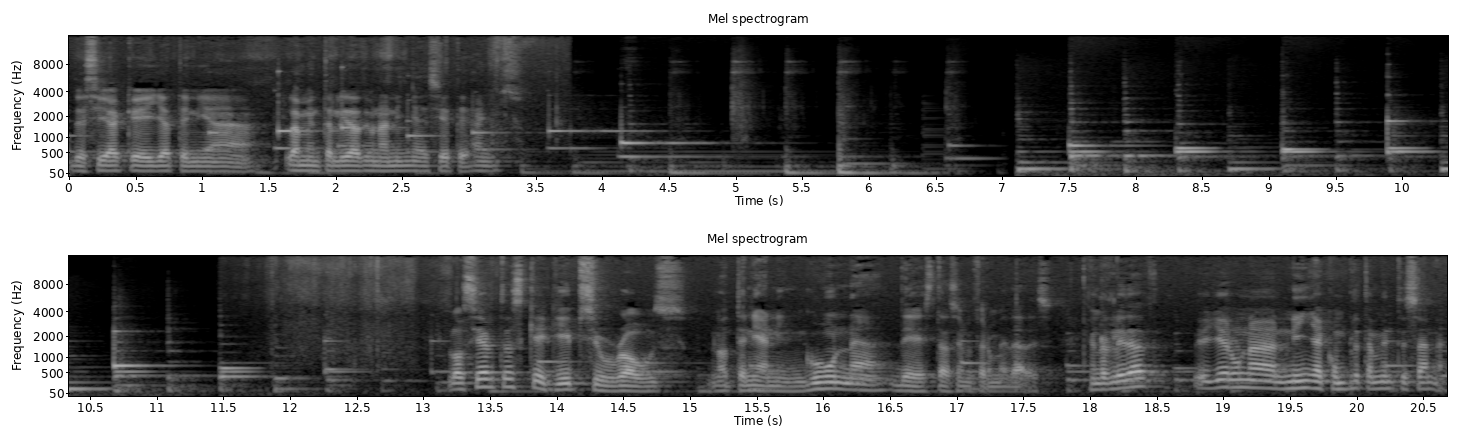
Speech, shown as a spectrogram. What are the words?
Decía que ella tenía la mentalidad de una niña de 7 años. Lo cierto es que Gypsy Rose no tenía ninguna de estas enfermedades. En realidad, ella era una niña completamente sana.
